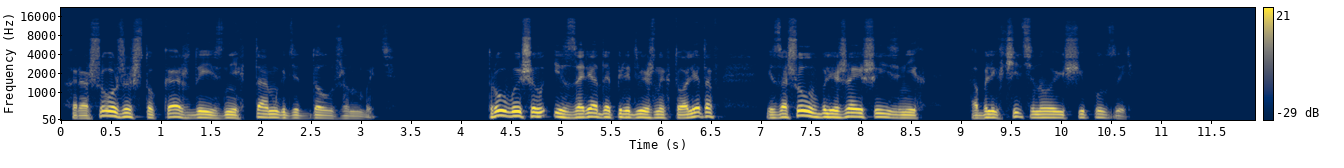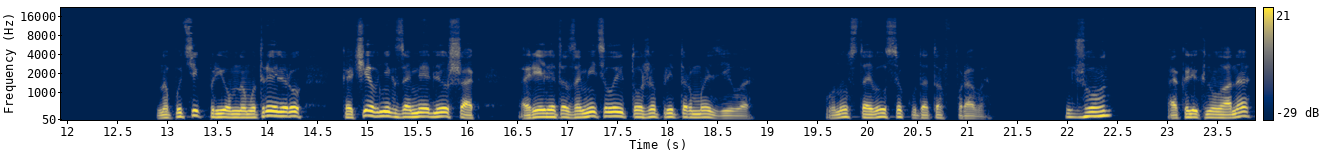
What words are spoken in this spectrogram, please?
хорошо уже, что каждый из них там, где должен быть. Тру вышел из заряда передвижных туалетов и зашел в ближайший из них, облегчить ноющий пузырь. На пути к приемному трейлеру кочевник замедлил шаг, а Рель это заметила и тоже притормозила. Он уставился куда-то вправо. «Джон?» — окликнула она,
